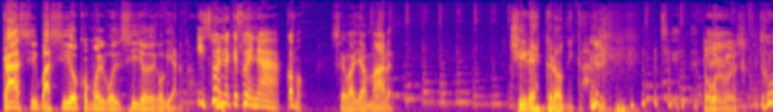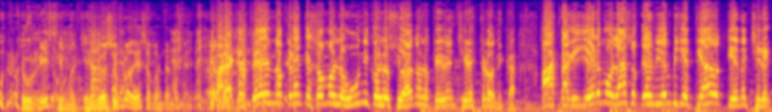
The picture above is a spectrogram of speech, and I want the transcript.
casi vacío como el bolsillo del gobierno. Y suena que suena. ¿Cómo? Se va a llamar Chires Crónica. Turro eso. Turro. Turrísimo el Yo, Chires. yo sufro de eso constantemente. Para que ustedes no crean que somos los únicos los ciudadanos los que viven Chires Crónica. Hasta Guillermo Lazo, que es bien billeteado, tiene Chires.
